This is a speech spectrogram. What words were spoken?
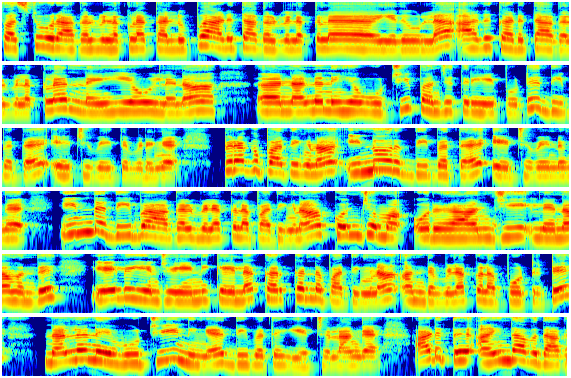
ஃபஸ்ட்டு ஒரு அகல் விளக்கில் கல்லுப்பு அடுத்த அகல் விளக்கில் எதுவும் இல்லை. அதுக்கு அடுத்த அகல் விளக்கில் நெய்யோ இல்லைன்னா நல்லெண்ணெயோ நல்லெண்ணெய்யோ ஊற்றி பஞ்சு திரியை போட்டு தீபத்தை ஏற்றி வைத்து விடுங்க. பிறகு பார்த்தீங்கன்னா இன்னொரு தீபத்தை ஏற்ற வேண்டுங்க. இந்த தீப அகல் விளக்கில் பார்த்தீங்கன்னா கொஞ்சமாக ஒரு அஞ்சு இல்லைன்னா வந்து ஏழு என்ற எண்ணிக்கையில் கற்கண்டை பார்த்தீங்கன்னா அந்த விளக்கில் போட்டுட்டு நல்லெண்ணெய் ஊற்றி நீங்கள் தீபத்தை ஏற்றலாங்க. அடுத்து ஐந்தாவதாக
